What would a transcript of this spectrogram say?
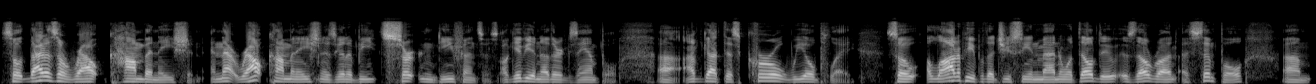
So that is a route combination, and that route combination is going to be certain defenses. I'll give you another example. Uh, I've got this curl wheel play. So a lot of people that you see in Madden, what they'll do is they'll run a simple um,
